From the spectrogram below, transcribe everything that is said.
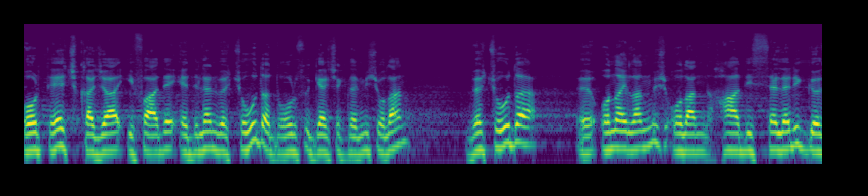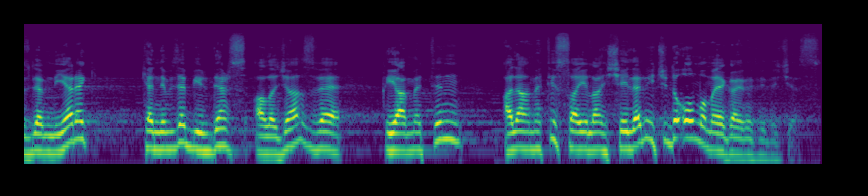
ortaya çıkacağı ifade edilen ve çoğu da doğrusu gerçeklenmiş olan ve çoğu da e, onaylanmış olan hadiseleri gözlemleyerek kendimize bir ders alacağız ve kıyametin alameti sayılan şeylerin içinde olmamaya gayret edeceğiz.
